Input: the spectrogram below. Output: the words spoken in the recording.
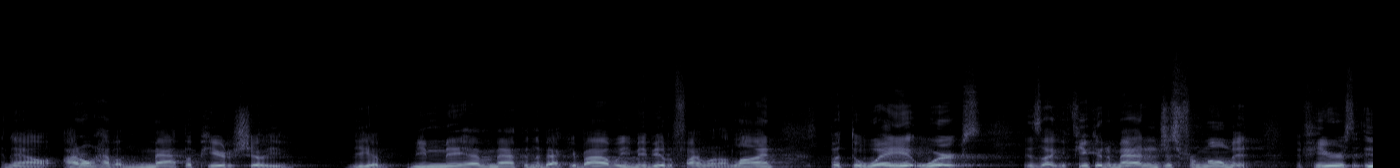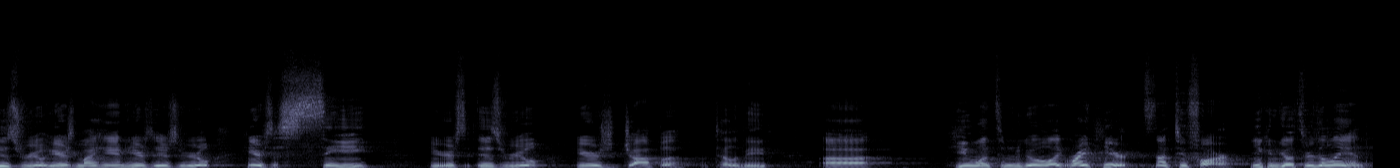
Now, I don't have a map up here to show you. You, have, you may have a map in the back of your Bible, you may be able to find one online, but the way it works is like if you can imagine just for a moment, if here's Israel, here's my hand, here's Israel, here's a sea, here's Israel, here's Joppa, or Tel Aviv. Uh, he wants him to go like right here. It's not too far. You can go through the land.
